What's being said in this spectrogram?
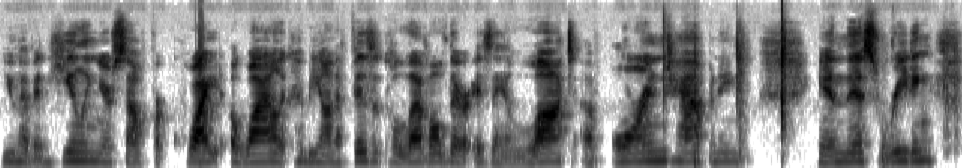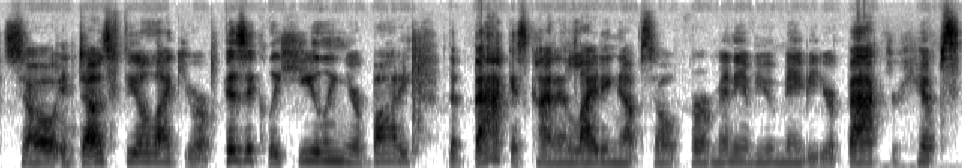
you have been healing yourself for quite a while. It could be on a physical level. There is a lot of orange happening in this reading. So it does feel like you're physically healing your body. The back is kind of lighting up. So for many of you, maybe your back, your hips,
